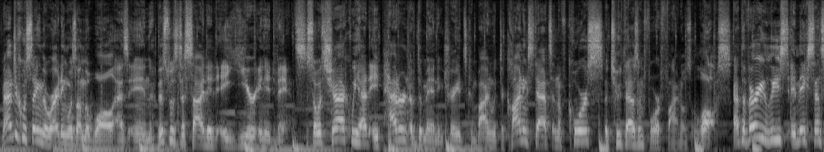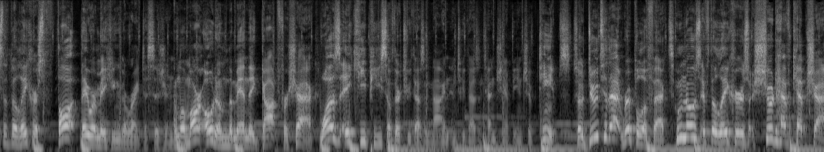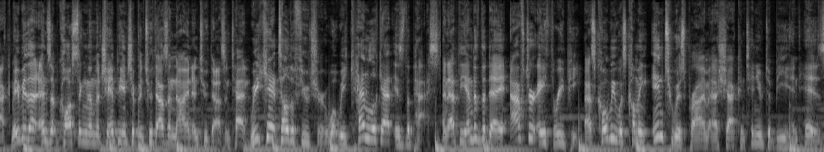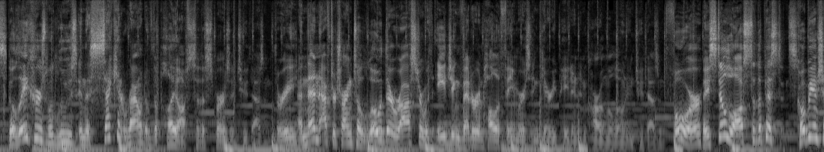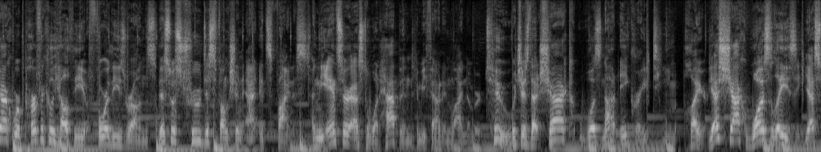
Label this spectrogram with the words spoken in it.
Magic was saying the writing was on the wall, as in, this was decided a year in advance. So with Shaq, we had a pattern of demanding trades combined with declining stats and, of course, the 2004 finals loss. At the very least, it makes sense that the Lakers thought they were making the right decision, and Lamar Odom, the man they got for Shaq, was a key piece of their 2009 and 2010 championship teams. So due to that ripple effect, who knows if the Lakers should have kept Shaq? Maybe that ends up costing them the championship in 2009 and 2010. We can't tell the future. What we can look at is the past. And at the end of the day, after a 3-peat, as Kobe was coming into his prime as Shaq continued to be in his, the Lakers would lose in the second round of the playoffs to the Spurs in 2003. And then after trying to load their roster with aging veteran Hall of Famers in Gary Payton and Karl Malone in 2004, they still lost to the Pistons. Kobe and Shaq were perfectly healthy for these runs. This was true dysfunction at its finest finest? And the answer as to what happened can be found in line number two, which is that Shaq was not a great team player. Yes, Shaq was lazy. Yes,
